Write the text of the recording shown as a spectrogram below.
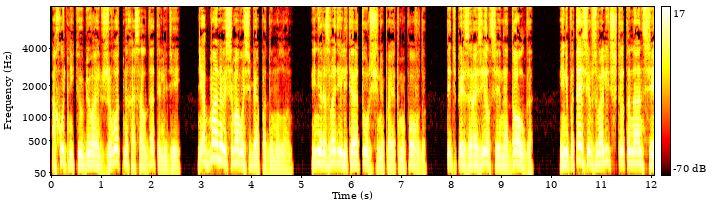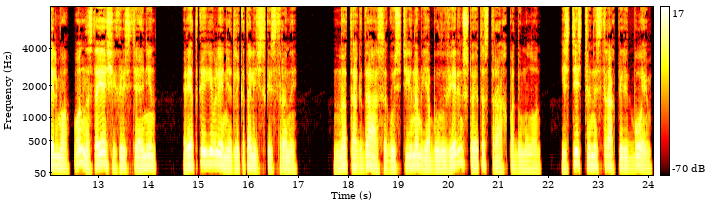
Охотники убивают животных, а солдаты — людей. Не обманывай самого себя, — подумал он, — и не разводи литературщины по этому поводу. Ты теперь заразился и надолго. И не пытайся взвалить что-то на Ансельмо. Он настоящий христианин. Редкое явление для католической страны. Но тогда с Агустином я был уверен, что это страх, — подумал он естественный страх перед боем.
